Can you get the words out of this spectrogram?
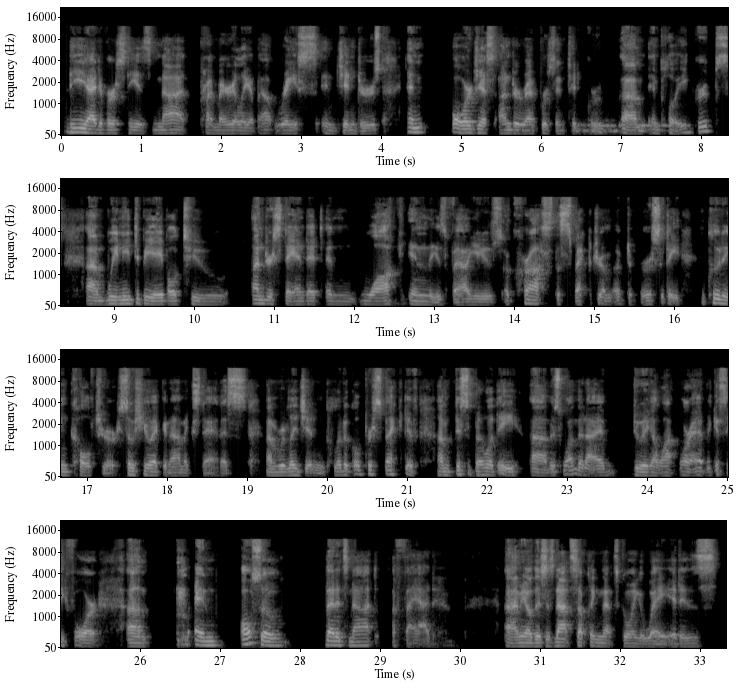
DEI diversity is not primarily about race and genders and or just underrepresented group um, employee groups. Um, we need to be able to understand it and walk in these values across the spectrum of diversity, including culture, socioeconomic status, um, religion, political perspective. Um, disability um, is one that I'm doing a lot more advocacy for. Um, and also that it's not a fad. Um, you know, this is not something that's going away. It is,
